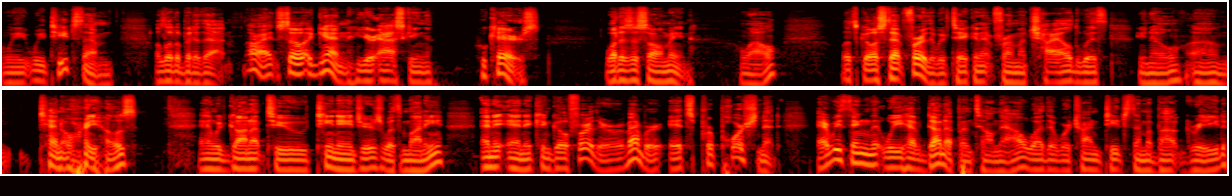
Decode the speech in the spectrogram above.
We, we teach them a little bit of that. All right, so again, you're asking, who cares? What does this all mean? Well, let's go a step further. We've taken it from a child with, you know, um, 10 Oreos and we've gone up to teenagers with money, and it, and it can go further. Remember, it's proportionate. Everything that we have done up until now, whether we're trying to teach them about greed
